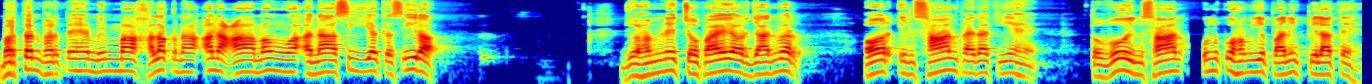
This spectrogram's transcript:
برتن بھرتے ہیں۔ مما خلق نہ ان عامم و اناسی یا کثیرہ جو ہم نے چوپائے اور جانور اور انسان پیدا کیے ہیں۔ تو وہ انسان ان کو ہم یہ پانی پلاتے ہیں،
